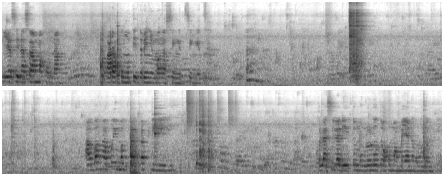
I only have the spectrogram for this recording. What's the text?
Kaya sinasama ko na. Para kumuti rin yung mga singit-singit. Habang ako'y magkakapi, wala sila dito. Magluluto ako mamaya ng ulam ko.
